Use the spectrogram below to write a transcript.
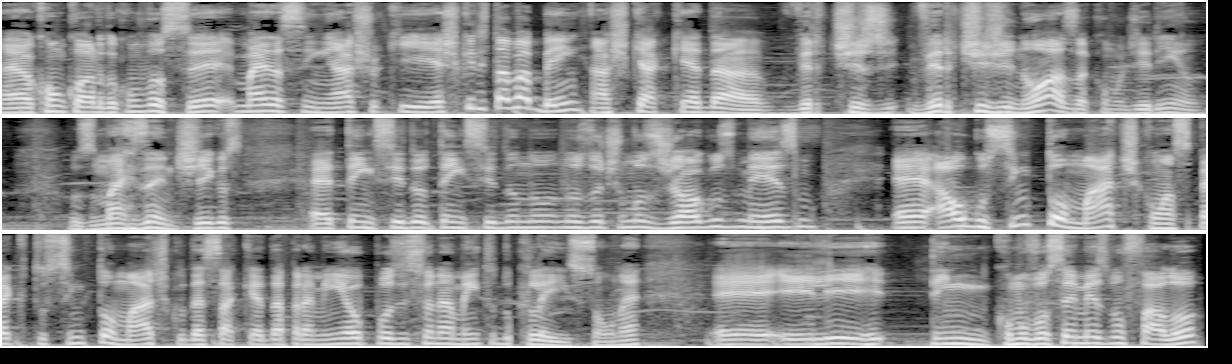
É, eu concordo com você, mas assim, acho que acho que ele estava bem. Acho que a queda vertig vertiginosa, como diriam os mais antigos, é, tem sido, tem sido no, nos últimos jogos mesmo. É algo sintomático, um aspecto sintomático dessa queda para mim é o posicionamento do Clayson, né? É, ele tem, como você mesmo falou,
